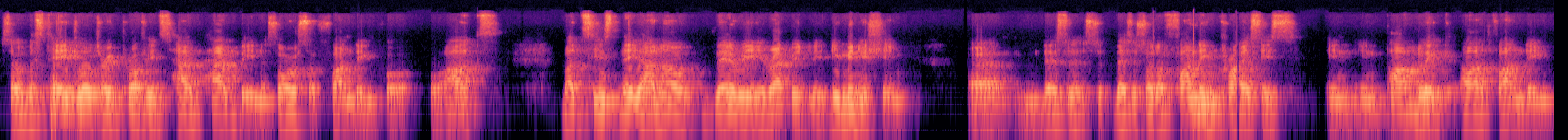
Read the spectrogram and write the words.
So the state lottery profits have, have been a source of funding for, for arts, but since they are now very rapidly diminishing, there's, a, there's a sort of funding crisis in, in public art funding,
